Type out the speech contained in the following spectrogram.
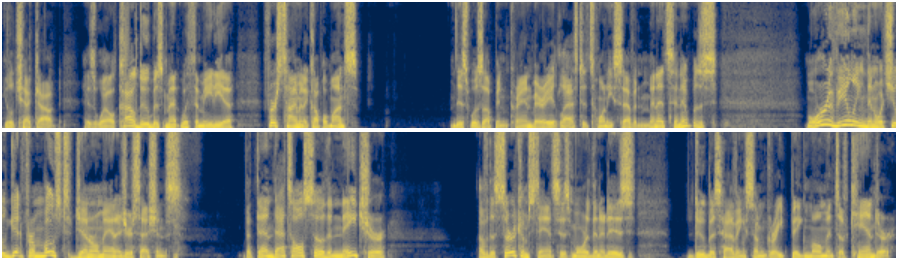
you'll check out as well. Kyle Dubas met with the media first time in a couple months. This was up in Cranberry. It lasted 27 minutes and it was more revealing than what you'll get from most general manager sessions. But then that's also the nature of the circumstances more than it is Dubas having some great big moment of candor.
